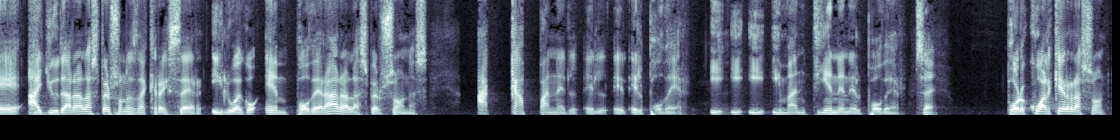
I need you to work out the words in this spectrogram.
eh, ayudar a las personas a crecer y luego empoderar a las personas, acapan el, el- el- el poder y, y- y- y mantienen el poder Sí. por cualquier razón.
